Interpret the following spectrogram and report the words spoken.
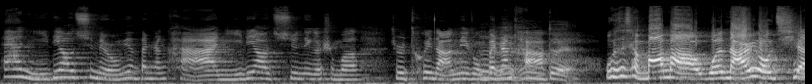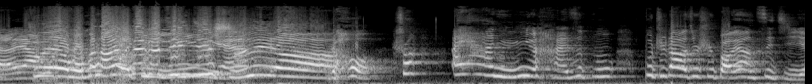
哎呀，你一定要去美容院办张卡，你一定要去那个什么，就是推拿那种办张卡。嗯嗯嗯对。我在想，妈妈，我哪有钱呀？对呀，我我们哪有那个经济实力呀？然后说。哎呀，你女孩子不不知道就是保养自己，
